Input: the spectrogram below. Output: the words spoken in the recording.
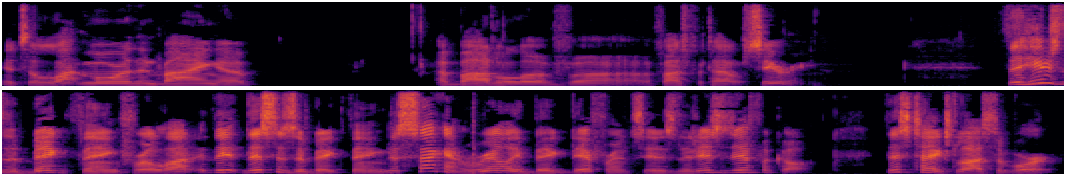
It's a lot more than buying a, a bottle of uh, phosphatidylserine. The, here's the big thing for a lot. This is a big thing. The second really big difference is that it's difficult. This takes lots of work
